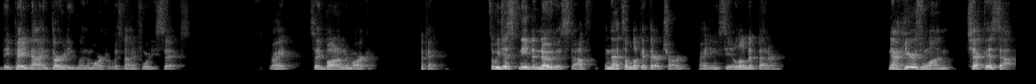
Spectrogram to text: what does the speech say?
they paid 930 when the market was 946. Right? So they bought under market. Okay. So we just need to know this stuff. And that's a look at their chart, right? You can see it a little bit better. Now here's one. Check this out.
